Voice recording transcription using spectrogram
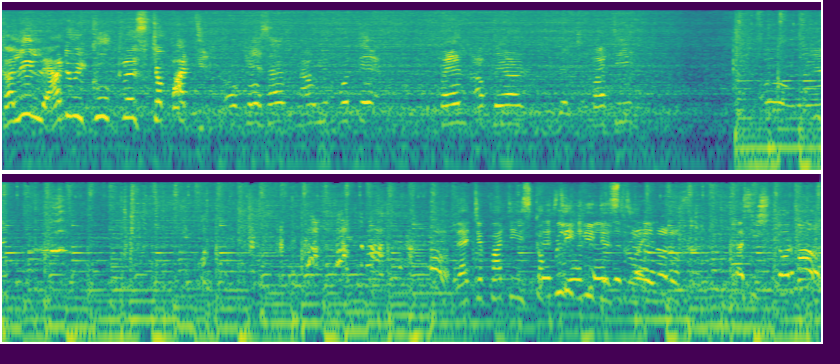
Khalil, how do we cook this chapati? Okay, sir. Now you put the pan up there, the chapati. Oh, that chapati is completely destroyed. No, no. Das ist normal.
